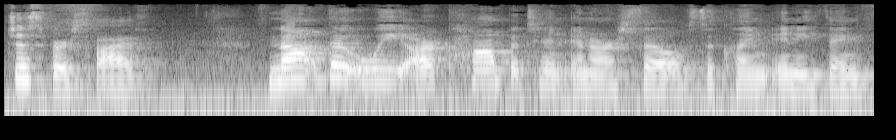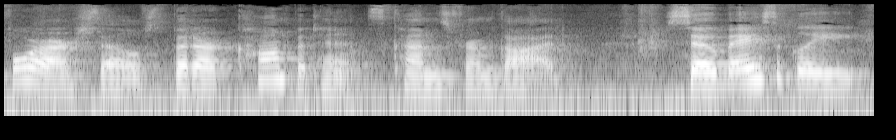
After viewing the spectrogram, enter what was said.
Just verse 5. Not that we are competent in ourselves to claim anything for ourselves, but our competence comes from God. So basically,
